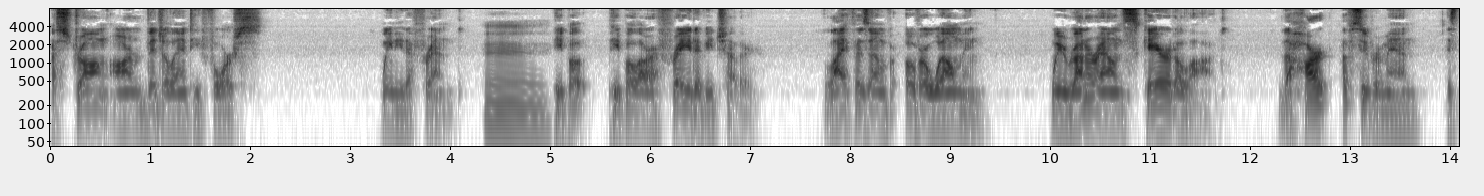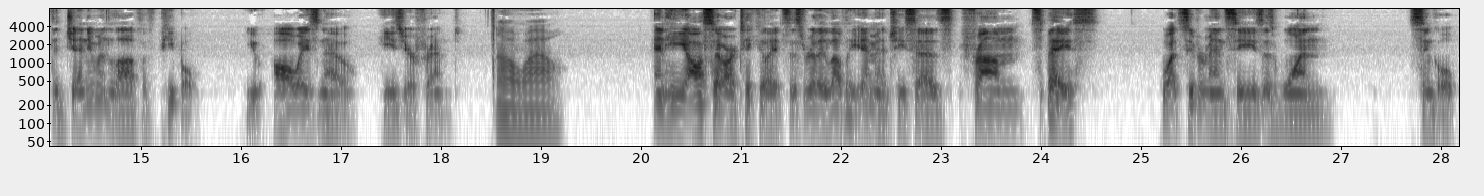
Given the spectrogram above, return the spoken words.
a strong arm vigilante force. We need a friend." Hmm. People people are afraid of each other. Life is over- overwhelming. We run around scared a lot. The heart of Superman is the genuine love of people. You always know he's your friend. Oh wow. And he also articulates this really lovely image. He says, from space, what Superman sees is one single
